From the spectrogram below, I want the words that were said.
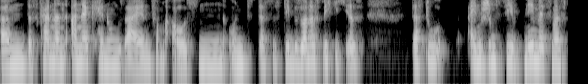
Ähm, das kann dann Anerkennung sein vom Außen und dass es dir besonders wichtig ist, dass du ein bestimmtes Ziel, nehmen wir jetzt mal das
